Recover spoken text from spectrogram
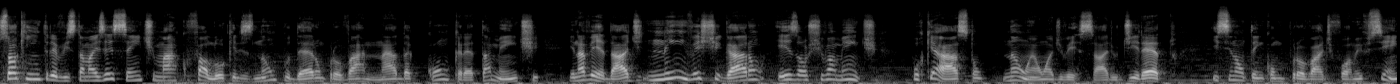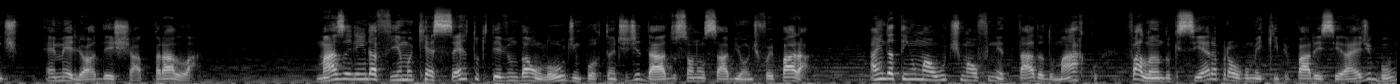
Só que em entrevista mais recente, Marco falou que eles não puderam provar nada concretamente e, na verdade, nem investigaram exaustivamente, porque a Aston não é um adversário direto e se não tem como provar de forma eficiente, é melhor deixar para lá. Mas ele ainda afirma que é certo que teve um download importante de dados, só não sabe onde foi parar. Ainda tem uma última alfinetada do Marco, falando que se era para alguma equipe parecer a Red Bull,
